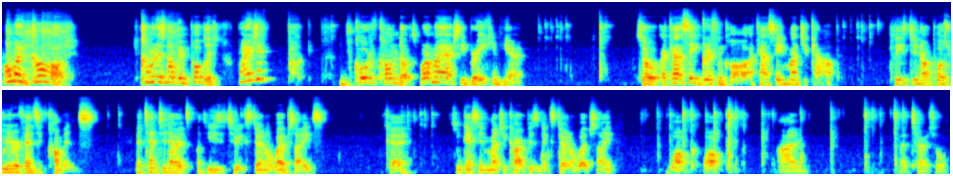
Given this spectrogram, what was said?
Oh my god! Comment has not been published. Why did code of conduct? What am I actually breaking here? So I can't say Gryffindor. I can't say Magikarp. Please do not post rude or offensive comments. Attempted out of user to external websites. Okay. So I'm guessing Magikarp is an external website. Walk, walk. I'm a turtle.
